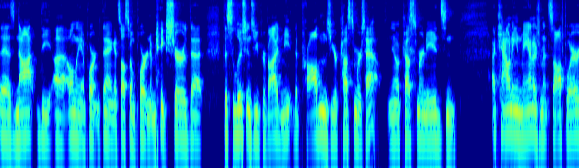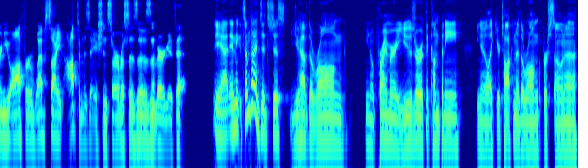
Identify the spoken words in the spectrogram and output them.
is not the uh, only important thing. It's also important to make sure that the solutions you provide meet the problems your customers have. You know, customer needs and accounting management software, and you offer website optimization services. That isn't a very good fit. Yeah, and sometimes it's just you have the wrong, you know, primary user at the company. You know, like you're talking to the wrong persona,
